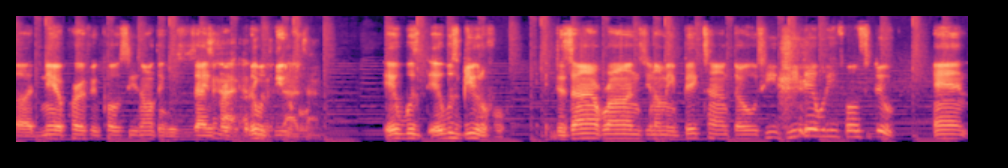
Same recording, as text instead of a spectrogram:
a near perfect postseason. I don't think it was exactly perfect, but it was beautiful. It was it was beautiful design runs, you know I mean, big time throws. He he did what he's supposed to do. And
